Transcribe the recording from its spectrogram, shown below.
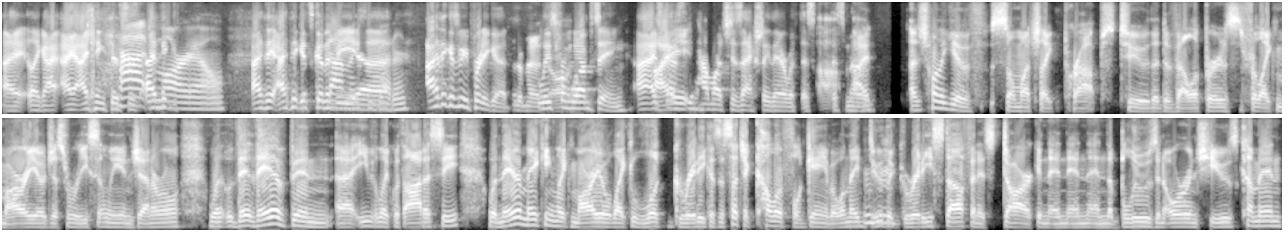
I like I I I think this is I think Mario. I think I think it's gonna That be makes it uh, better. I think it's gonna be pretty good. Could've been a At least from what I'm seeing. I just gotta I- see how much is actually there with this Uh, this mode. I just want to give so much like props to the developers for like Mario just recently in general. When they, they have been uh, even like with Odyssey when they are making like Mario like look gritty because it's such a colorful game, but when they do the gritty stuff and it's dark and and and, and the blues and orange hues come in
